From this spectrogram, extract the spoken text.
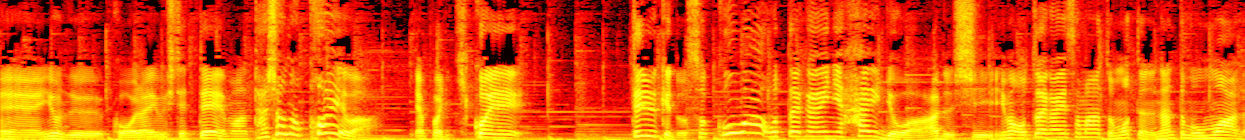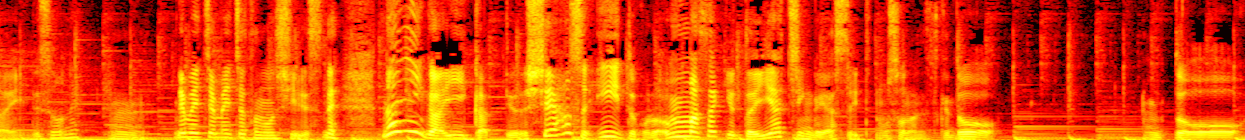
えー、夜こうライブしてて、まあ、多少の声はやっぱり聞こえてるけどそこはお互いに配慮はあるし今お互い様だと思ってるので何とも思わないんですよね、うん、でめちゃめちゃ楽しいですね。何がいいかっていうとシェアハウスいいところ、うんまあ、さっき言った家賃が安いってのもそうなんですけどうんと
